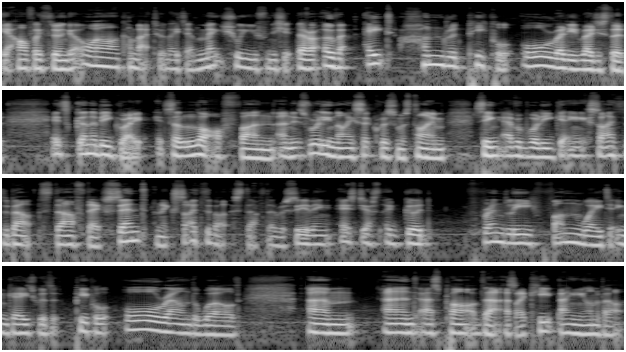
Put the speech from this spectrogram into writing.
get halfway through and go, oh, well, I'll come back to it later. Make sure you finish it. There are over 800 people already registered. It's going to be great. It's a lot of fun, and it's really nice at Christmas time seeing everybody getting excited about the stuff they've sent and excited about the stuff they're receiving. It's just a good, friendly, fun way to engage with people all around the world. Um, and as part of that, as I keep banging on about,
